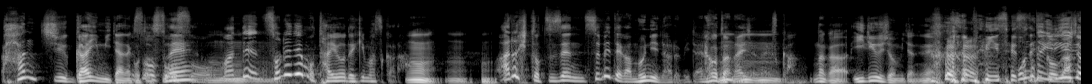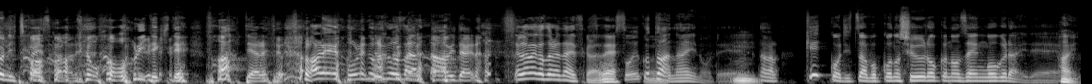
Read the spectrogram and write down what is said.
範疇外みたいなことですね。そうそうそう。まあ、で、それでも対応できますから。うん。ある日突然全てが無になるみたいなことはないじゃないですか。うんうんうん。なんか、イリュージョンみたいなね。プリンセス本当イリュージョンに近いですからね。降りてきて、ファーってやられて、あれ、俺の不動産が、みたいな。なかなかそれはないですからね。そういうことはないので、うんだから結構実は僕この収録の前後ぐらいで、はい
